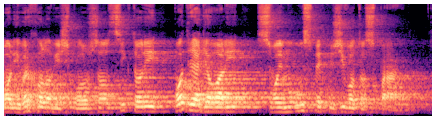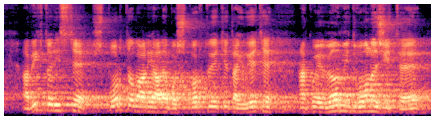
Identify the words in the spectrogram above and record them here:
boli vrcholoví športovci, ktorí podriadovali svojmu úspechu životosprávu. A vy, ktorí ste športovali alebo športujete, tak viete, ako je veľmi dôležité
